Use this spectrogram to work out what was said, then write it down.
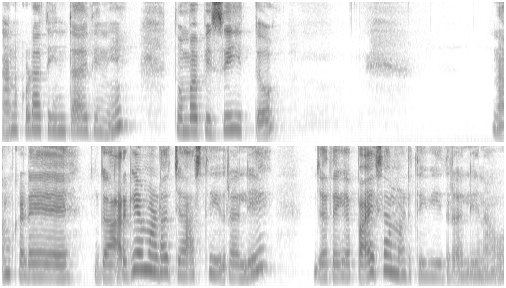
ನಾನು ಕೂಡ ತಿಂತಾಯಿದ್ದೀನಿ ತುಂಬ ಬಿಸಿ ಇತ್ತು. ನಮ್ಮ ಕಡೆ ಗಾರ್ಗೆ ಮಾಡೋದು ಜಾಸ್ತಿ ಇದರಲ್ಲಿ, ಜೊತೆಗೆ ಪಾಯಸ ಮಾಡ್ತೀವಿ ಇದರಲ್ಲಿ ನಾವು.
